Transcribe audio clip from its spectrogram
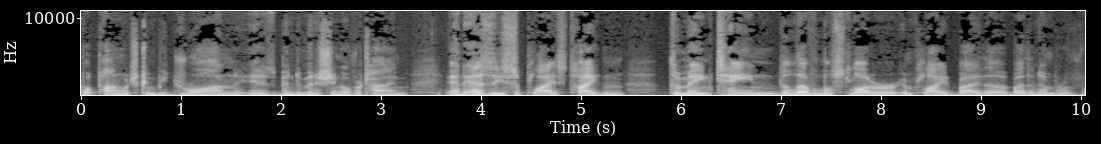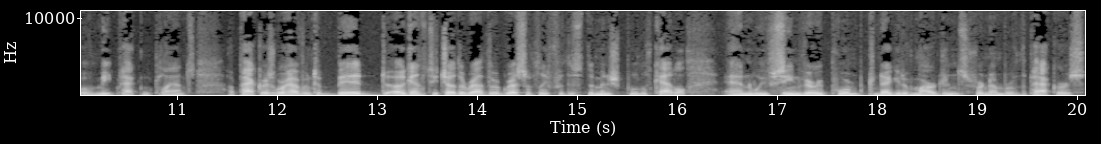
upon which can be drawn has been diminishing over time. And as these supplies tighten, to maintain the level of slaughter implied by the by the number of, of meat packing plants, uh, packers were having to bid against each other rather aggressively for this diminished pool of cattle, and we've seen very poor negative margins for a number of the packers.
